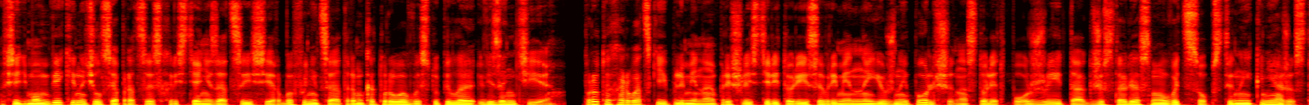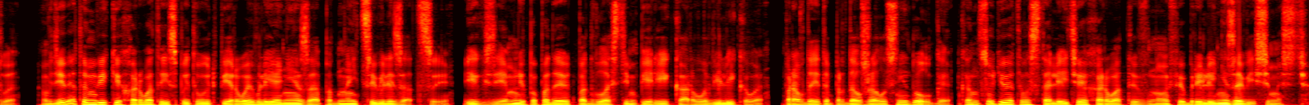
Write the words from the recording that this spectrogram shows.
В VII веке начался процесс христианизации сербов, инициатором которого выступила Византия. Протохорватские племена пришли с территории современной Южной Польши на сто лет позже и также стали основывать собственные княжества. В IX веке хорваты испытывают первое влияние западной цивилизации. Их земли попадают под власть империи Карла Великого. Правда, это продолжалось недолго. К концу IX столетия хорваты вновь обрели независимость.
